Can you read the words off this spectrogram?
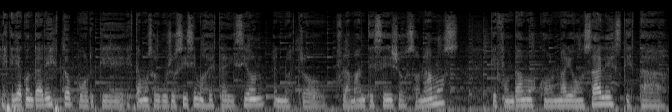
Les quería contar esto porque estamos orgullosísimos de esta edición en nuestro flamante sello Sonamos, que fundamos con Mario González, que está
